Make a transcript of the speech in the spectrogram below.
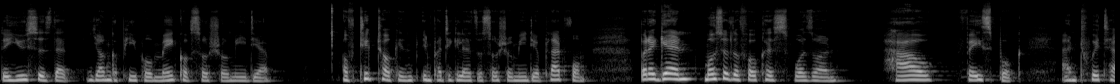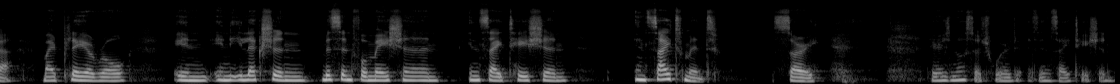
the uses that younger people make of social media, of TikTok in, in particular as a social media platform. But again, most of the focus was on how Facebook and Twitter might play a role in, in election misinformation, incitation, incitement. Sorry, there is no such word as incitation,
